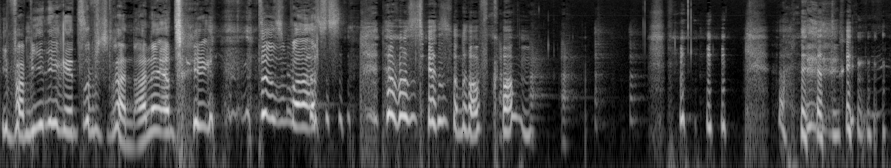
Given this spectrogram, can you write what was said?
Die Familie geht zum Strand, alle ertrinken. Das war's. Da musst du erst so drauf kommen.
